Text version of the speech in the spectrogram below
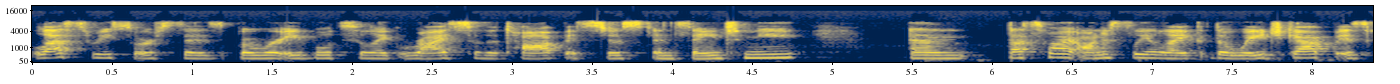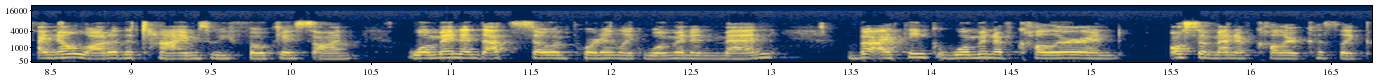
less resources but were able to like rise to the top, it's just insane to me. And that's why, honestly, like the wage gap is, I know a lot of the times we focus on women, and that's so important, like women and men. But I think women of color and also men of color because like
